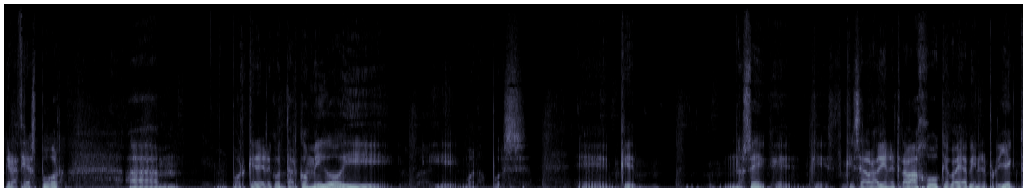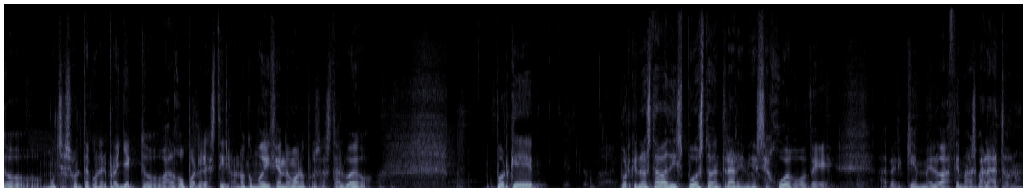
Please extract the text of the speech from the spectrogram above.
gracias por, por querer contar conmigo y bueno, pues que no sé, que, salga bien el trabajo, que vaya bien el proyecto, mucha suerte con el proyecto, o algo por el estilo, ¿no? Como diciendo, bueno, pues hasta luego. Porque, porque no estaba dispuesto a entrar en ese juego de a ver quién me lo hace más barato, ¿no?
